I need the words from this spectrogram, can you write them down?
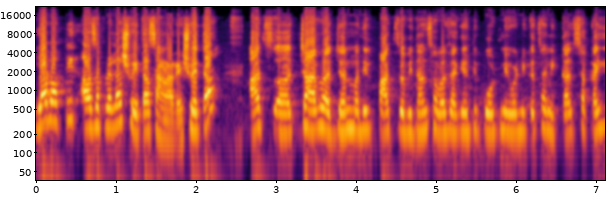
या बाबतीत आज आपल्याला श्वेता सांगणार आहे. श्वेता? आज चार राज्यांमधील पाच विधानसभा जागेवरती पोटनिवडणुकीचा निकाल सकाळी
